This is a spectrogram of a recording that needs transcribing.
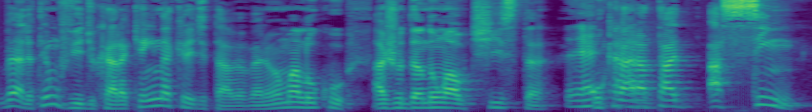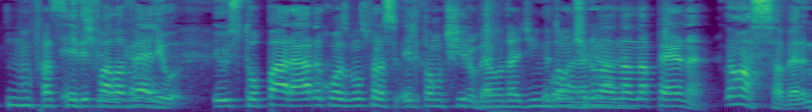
velho, tem um vídeo, cara, que é inacreditável, velho. É um maluco ajudando um autista. É, o cara, cara. tá assim. Não faz sentido, Ele fala, cara. velho, eu estou parado com as mãos pra cima. Ele toma um tiro, Dá velho. de ir Ele toma um embora, tiro na, na, na perna. Nossa, velho.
